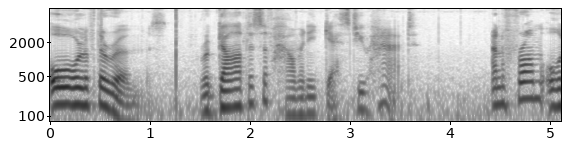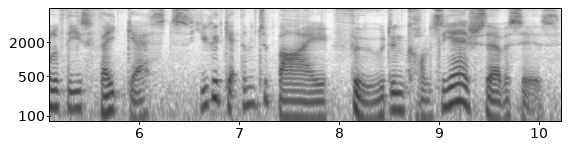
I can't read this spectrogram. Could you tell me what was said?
all of the rooms, regardless of how many guests you had. And from all of these fake guests, you could get them to buy food and concierge services,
